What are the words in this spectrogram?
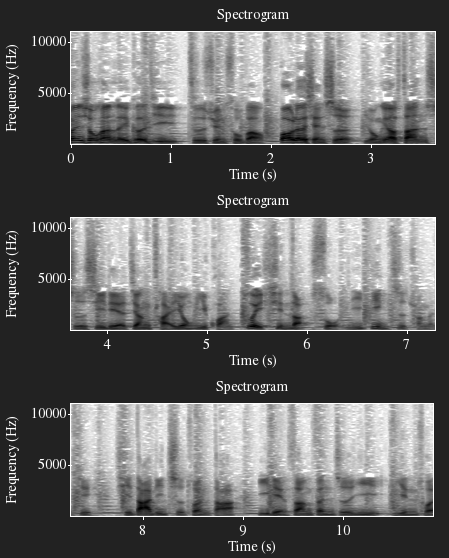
欢迎收看雷科技资讯速报。爆料显示，荣耀三十系列将采用一款最新的索尼定制传感器，其大底尺寸达一点三分之一英寸，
